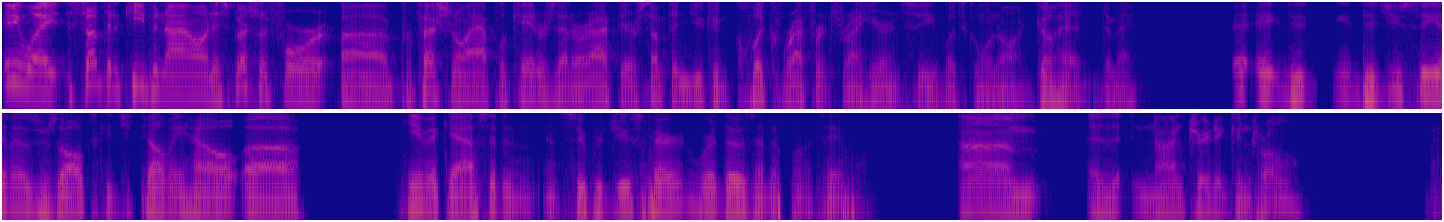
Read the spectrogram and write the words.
anyway, something to keep an eye on, especially for uh, professional applicators that are out there. Something you can quick reference right here and see what's going on. Go ahead, Deme. Did did you see in those results? Could you tell me how uh, humic acid and, and super juice fared? Where'd those end up on the table? Um, as non-treated control.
